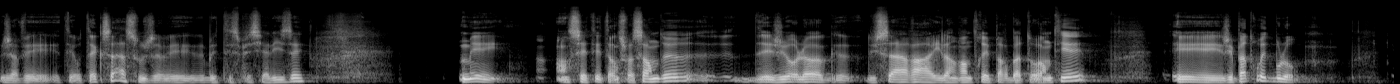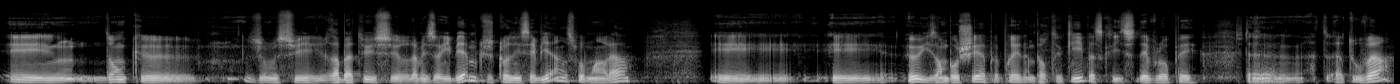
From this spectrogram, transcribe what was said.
J'avais été au Texas où j'avais été spécialisé. Mais c'était en 62, des géologues du Sahara, il en rentrait par bateau entier, et j'ai pas trouvé de boulot. Et donc, euh, je me suis rabattu sur la maison IBM, que je connaissais bien à ce moment-là. Et, eux, ils embauchaient à peu près n'importe qui parce qu'ils se développaient euh, à, tout va.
